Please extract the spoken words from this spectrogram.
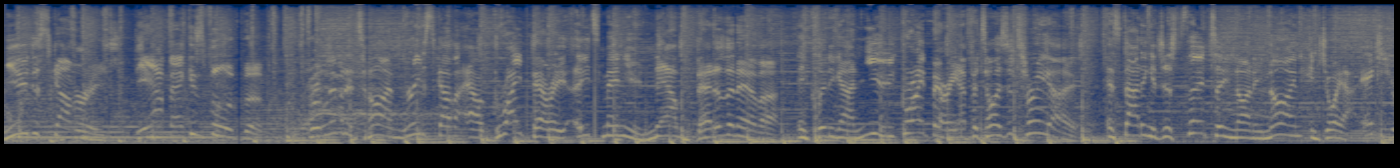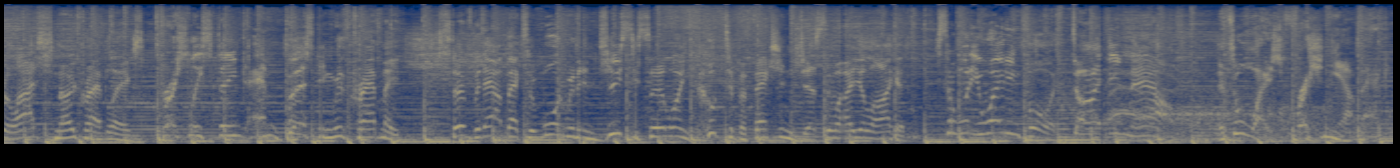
New discoveries. The Outback is full of them. For a limited time, rediscover our Great Barrier Eats menu, now better than ever, including our new Great Barrier Appetizer Trio. And starting at just $13.99, enjoy our extra large snow crab legs, freshly steamed and bursting with crab meat. Served with Outback's award winning juicy sirloin cooked to perfection just the way you like it. So what are you waiting for? Dive in now. It's always fresh in the Outback.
